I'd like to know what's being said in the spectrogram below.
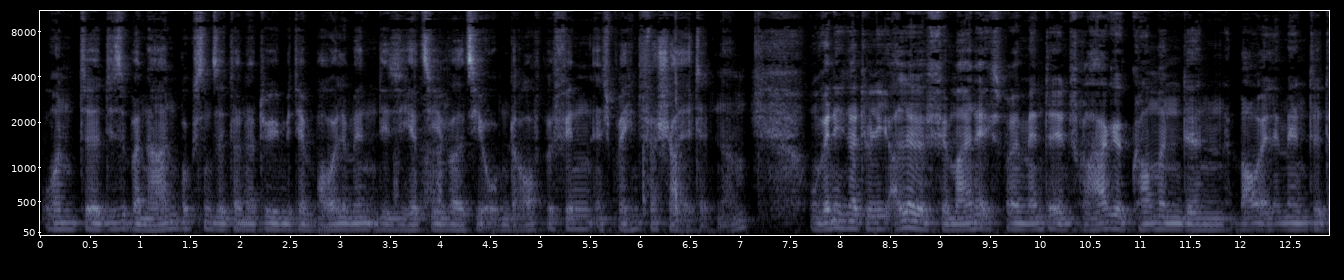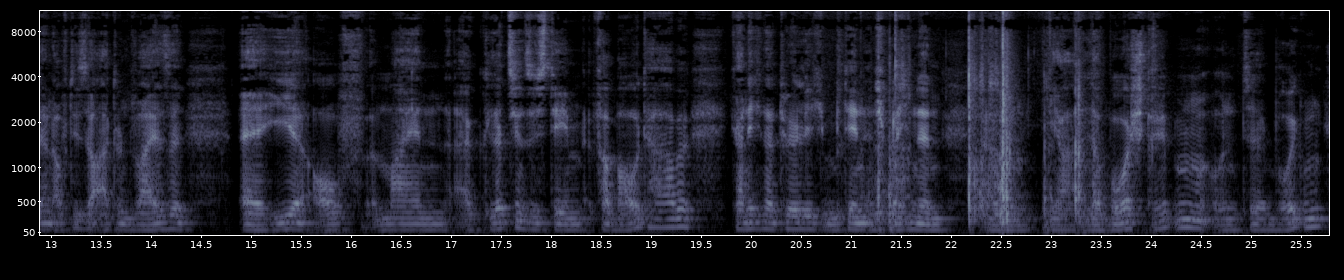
Und äh, diese Bananenbuchsen sind dann natürlich mit den Bauelementen, die sich jetzt jeweils hier oben drauf befinden, entsprechend verschaltet. Ne? Und wenn ich natürlich alle für meine Experimente in Frage kommenden Bauelemente dann auf diese Art und Weise äh, hier auf mein äh, Klötzchensystem verbaut habe, kann ich natürlich mit den entsprechenden ähm, ja, Laborstrippen und äh, Brücken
